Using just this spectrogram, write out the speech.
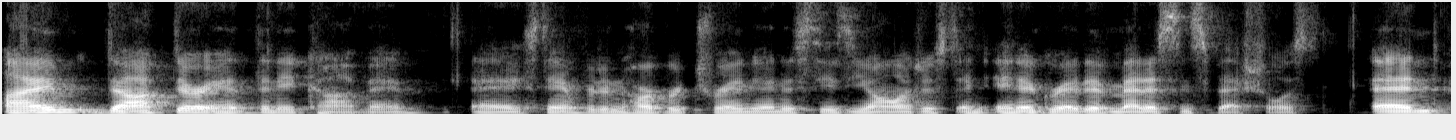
I'm Dr. Anthony Kaveh, a Stanford and Harvard trained anesthesiologist and integrative medicine specialist. And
